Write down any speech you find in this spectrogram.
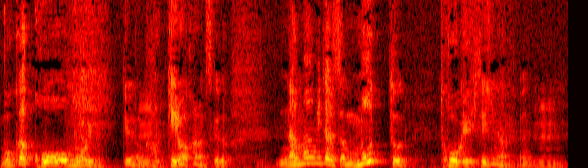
僕はこう思うよっていうのがはっきり分かるんですけど、生阿弥陀仏はもっと攻撃的なんだよね、うん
